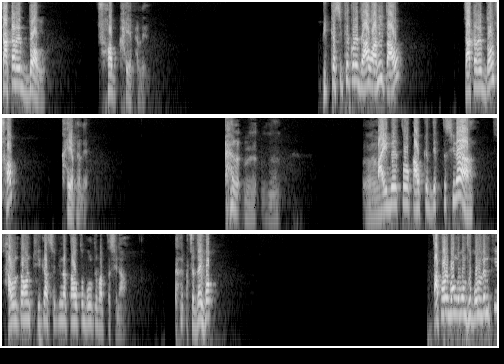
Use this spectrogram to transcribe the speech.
চাটারের দল। সব খাইয়ে ফেলে। ভিক্ষা শিক্ষা করে যাও, আনি, তাও। চাটারের দল সব খাইয়ে ফেলে। লাইভে তো কাউকে দেখতেছি না। সাউন্ড টাউন্ড ঠিক আছে কিনা তাও তো বলতে পারতেছি না। আচ্ছা যাই হোক। তারপরে বঙ্গবন্ধু বললেন কি?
